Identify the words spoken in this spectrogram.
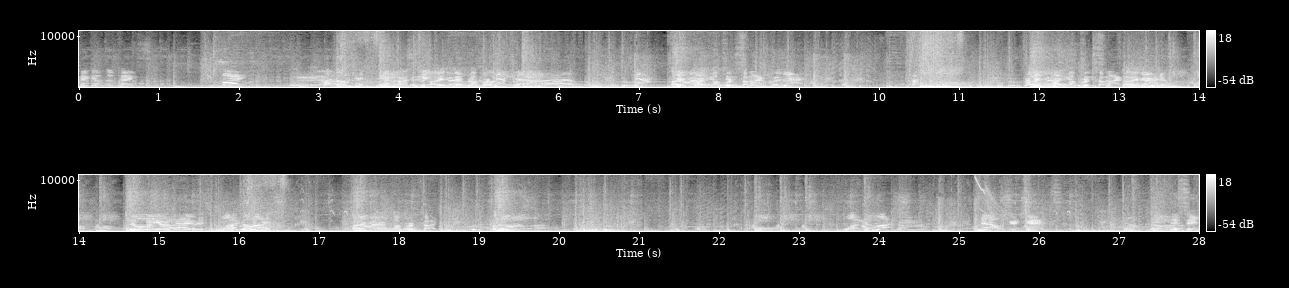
Pick up the pace! Fight! Hadouken! Upward smack! Upward smack there is blood! Hadouken! Uppercut! What a rush! Now's your chance! This it?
